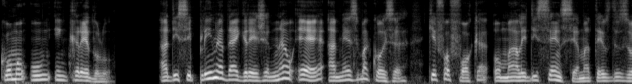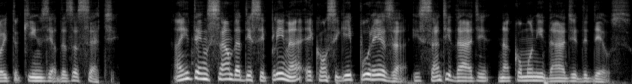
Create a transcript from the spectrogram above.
como um incrédulo. A disciplina da igreja não é a mesma coisa que fofoca ou maledicência, Mateus 18, 15 a 17. A intenção da disciplina é conseguir pureza e santidade na comunidade de Deus.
